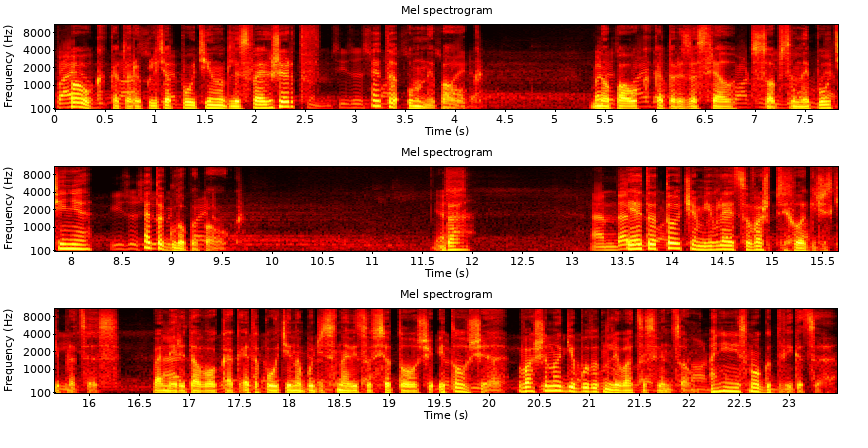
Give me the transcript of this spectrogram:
Паук, который плетет паутину для своих жертв, — это умный паук. Но паук, который застрял в собственной паутине, — это глупый паук. Да. И это то, чем является ваш психологический процесс. По мере того, как эта паутина будет становиться все толще и толще, ваши ноги будут наливаться свинцом, они не смогут двигаться.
